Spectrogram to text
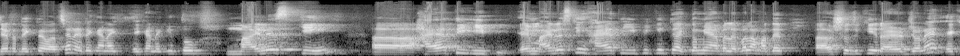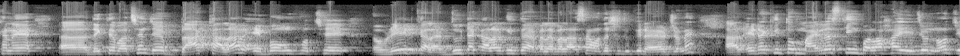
যেটা দেখতে পাচ্ছেন, এটা এখানে এখানে কিন্তু মাইলেজ কিং হায়াতি ইপি এই মাইলেজ কিং হায়াতি ইপি কিন্তু একদমই অ্যাভেলেবেল আমাদের সুজুকি রাইডার জন্য। এখানে দেখতে পাচ্ছেন যে ব্ল্যাক কালার এবং হচ্ছে রেড কালার দুইটা কালার কিন্তু অ্যাভেলেবেল আছে আমাদের সুজুকি রাইডার জন্য। আর এটা কিন্তু মাইলেজ কিং বলা হয় এই জন্য যে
